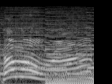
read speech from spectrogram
Come on, Ron.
